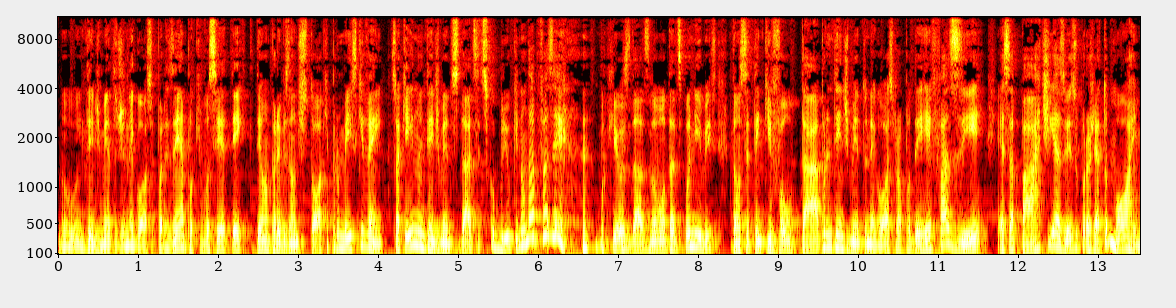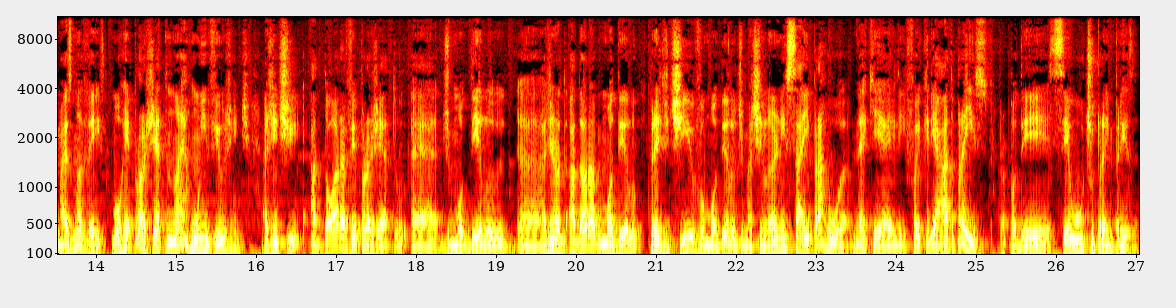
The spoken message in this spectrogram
no entendimento de negócio por exemplo, que você ia ter que ter uma previsão de estoque para o mês que vem. Só que aí no entendimento dos dados você descobriu que não dá para fazer, porque os dados não vão estar disponíveis. Então você tem que voltar para o entendimento do negócio para poder refazer essa parte e às vezes o projeto morre mais uma vez. Morrer projeto não é ruim, viu, gente? A gente adora ver projeto é, de modelo, uh, a gente adora modelo preditivo, modelo de machine learning sair para a rua, né? Que é, ele foi criado para isso, para poder ser útil para a empresa.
